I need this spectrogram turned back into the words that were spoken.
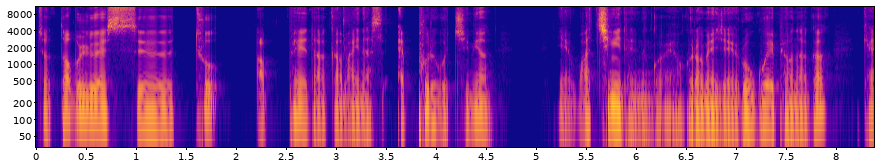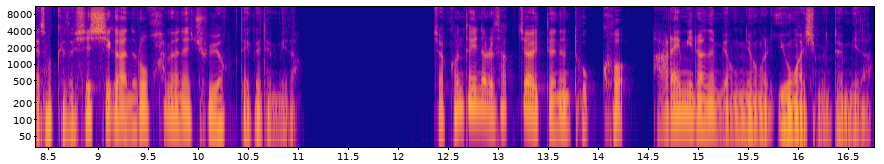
저 ws2 앞에다가 마이너스 f를 붙이면 예, 와칭이 되는 거예요. 그러면 이제 로그의 변화가 계속해서 실시간으로 화면에 출력되게 됩니다. 자, 컨테이너를 삭제할 때는 docker rm이라는 명령을 이용하시면 됩니다.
